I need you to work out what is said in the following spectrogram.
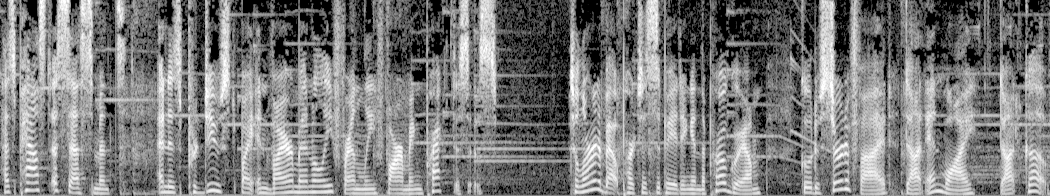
has passed assessments, and is produced by environmentally friendly farming practices. To learn about participating in the program, go to certified.ny.gov.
